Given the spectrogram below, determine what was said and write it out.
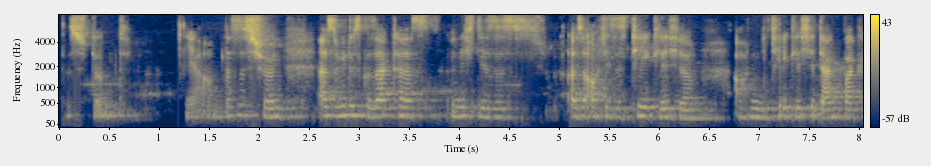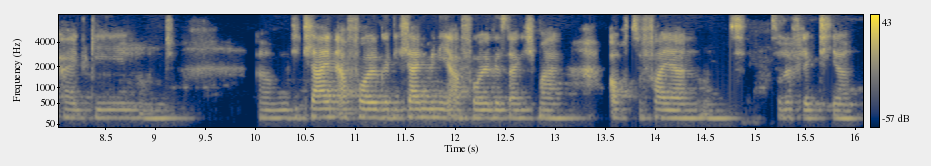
das stimmt. Ja, das ist schön. Also wie du es gesagt hast, nicht dieses, also auch dieses tägliche, auch in die tägliche Dankbarkeit gehen und ähm, die kleinen Erfolge, die kleinen Mini-Erfolge, sage ich mal, auch zu feiern und zu reflektieren.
